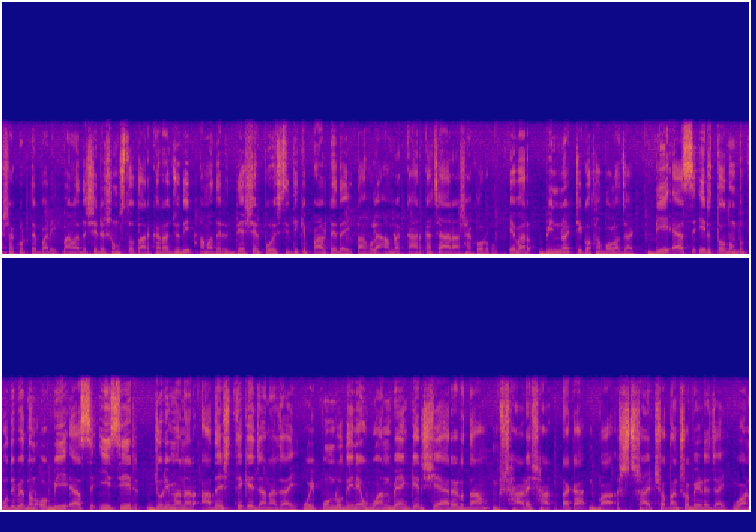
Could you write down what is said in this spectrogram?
আশা করতে পারি? বাংলাদেশের এই সমস্ত তারকারা যদি আমাদের দেশের পরিস্থিতিকে পাল্টে দেয়, তাহলে আমরা কার কাছে আর আশা করব? এবার ভিন্ন একটি কথা বলা যাক। ডিএসইর তদন্ত প্রতিবেদন ও বিএসইসির জরিমানার আদেশ থেকে জানা যায়, ওই পনেরো দিনে ওয়ান ব্যাংকের শেয়ারের দাম সাড়ে ষাট টাকা বা ষাট শতাংশ বেড়ে যায়। ওয়ান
